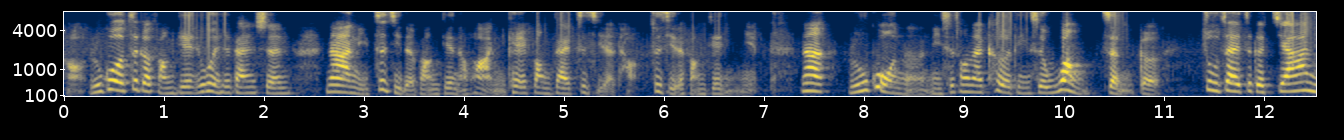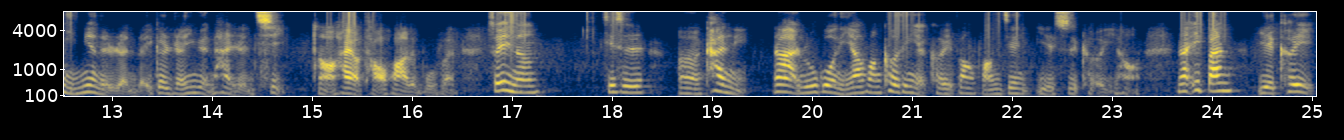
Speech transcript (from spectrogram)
好，如果这个房间，如果你是单身，那你自己的房间的话，你可以放在自己的桃自己的房间里面。那如果呢，你是放在客厅，是旺整个。住在这个家里面的人的一个人缘和人气啊，还有桃花的部分。所以呢，其实呃，看你那如果你要放客厅，也可以放房间，也是可以哈。那一般也可以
